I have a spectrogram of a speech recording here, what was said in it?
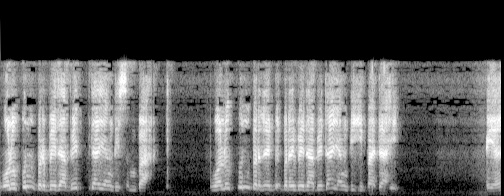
Walaupun berbeda-beda yang disembah, walaupun berbeda-beda yang diibadahi. Ya.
